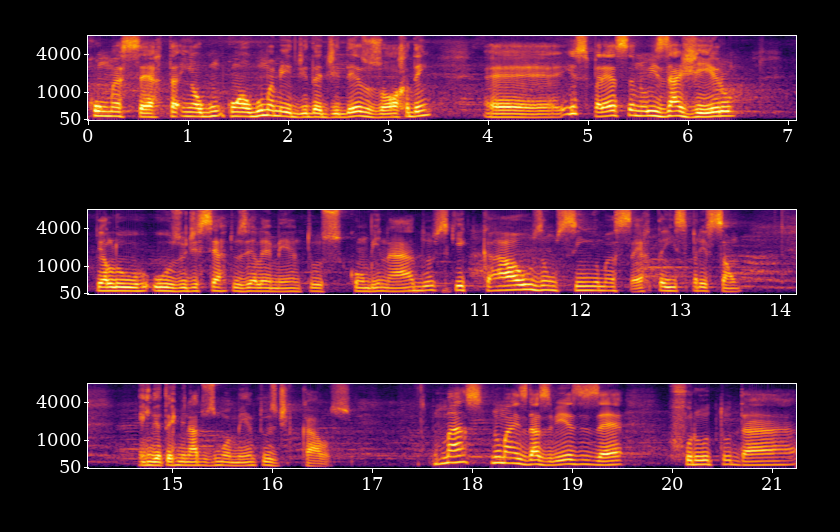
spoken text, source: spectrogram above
com uma certa, em algum, com alguma medida de desordem, é, expressa no exagero pelo uso de certos elementos combinados que causam sim uma certa expressão em determinados momentos de caos. Mas, no mais das vezes, é fruto da,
